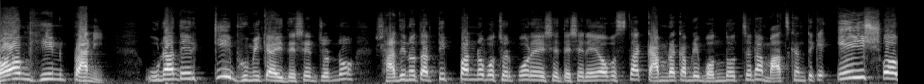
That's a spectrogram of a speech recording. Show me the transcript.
রংহীন প্রাণী। উনাদের কি ভূমিকা এই দেশের জন্য? স্বাধীনতার তিপ্পান্ন বছর পরে এসে দেশের এই অবস্থা কামড়াকামড়ি বন্ধ হচ্ছে না মাঝখান থেকে এই সব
